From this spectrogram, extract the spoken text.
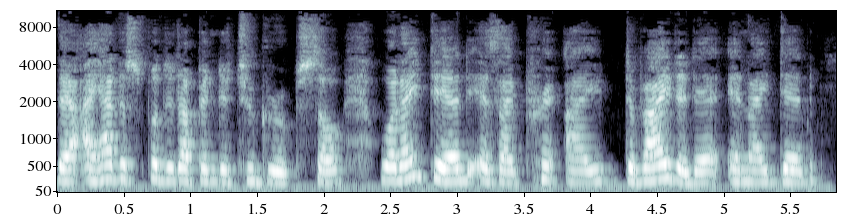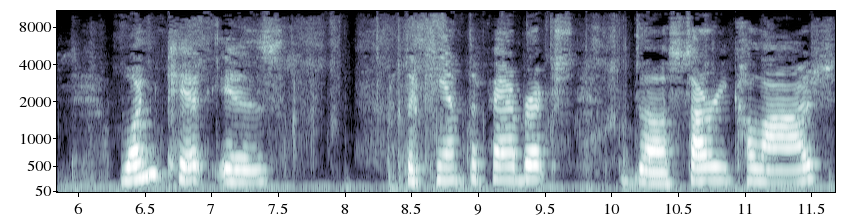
that I had to split it up into two groups. So what I did is I print, I divided it and I did one kit is the Kantha Fabrics, the Sari Collage,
